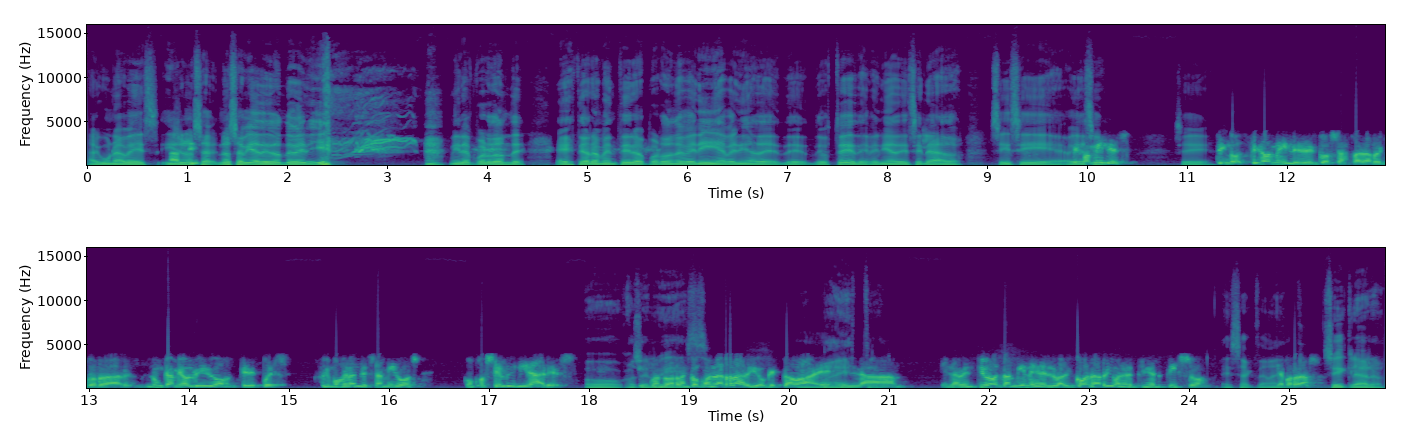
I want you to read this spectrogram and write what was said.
alguna vez y ¿Ah, yo no, sabía de dónde venía. Mirá por dónde, este, ahora me entero por dónde venía, venía de, de, de ustedes, venía de ese lado. Sí, sí. Tengo sido- miles, Sí, tengo, tengo miles de cosas para recordar. Nunca me olvido que después fuimos grandes amigos con José Luis Linares. oh, José cuando arrancó con la radio, que estaba en, la en la 21 también en el balcón arriba en el primer piso. Exactamente. ¿Te acordás? Sí, claro.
